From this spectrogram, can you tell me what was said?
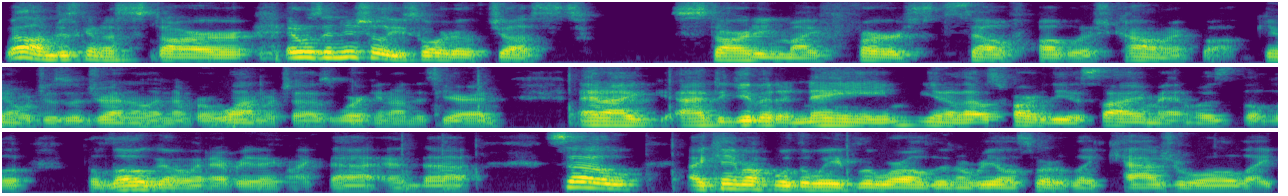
well, I'm just going to start. It was initially sort of just starting my first self-published comic book, you know, which was Adrenaline Number One, which I was working on this year, and and I, I had to give it a name. You know, that was part of the assignment was the lo- the logo and everything like that. And uh, so I came up with the Wave of the World in a real sort of like casual, like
